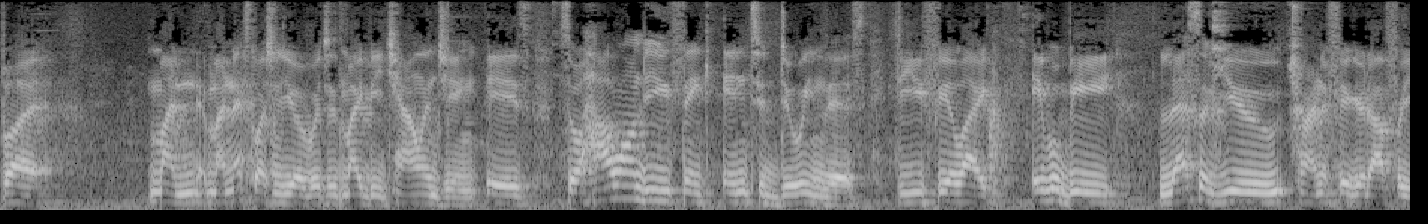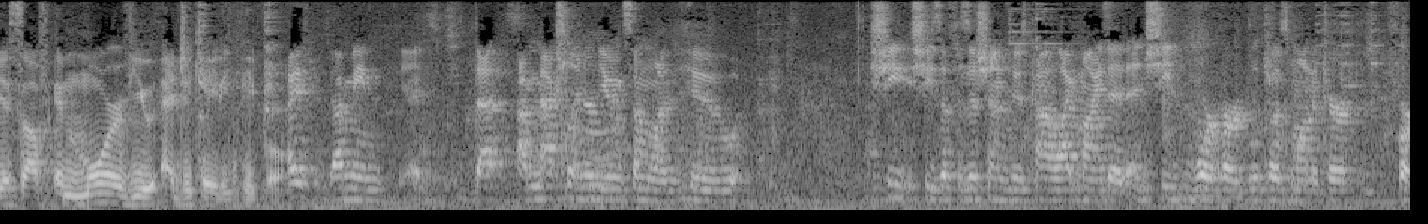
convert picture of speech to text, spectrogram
But my my next question to you, which is, might be challenging, is so how long do you think into doing this do you feel like it will be less of you trying to figure it out for yourself and more of you educating people? I, I mean, that I'm actually interviewing someone who she she's a physician who's kind of like minded, and she wore her glucose monitor for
